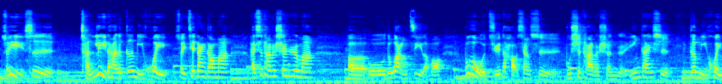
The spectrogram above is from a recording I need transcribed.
所以是成立他的歌迷会，所以切蛋糕吗？还是他的生日吗？呃，我都忘记了哈。不过我觉得好像是不是他的生日，应该是歌迷会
